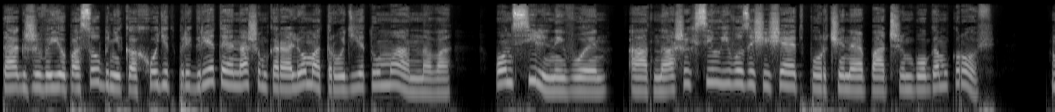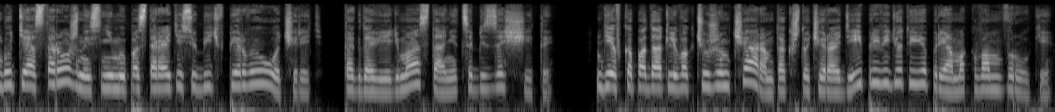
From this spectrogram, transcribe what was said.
Также в ее пособниках ходит пригретая нашим королем отродье Туманного. Он сильный воин, а от наших сил его защищает порченная падшим богом кровь. Будьте осторожны с ним и постарайтесь убить в первую очередь, тогда ведьма останется без защиты. Девка податлива к чужим чарам, так что чародей приведет ее прямо к вам в руки.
